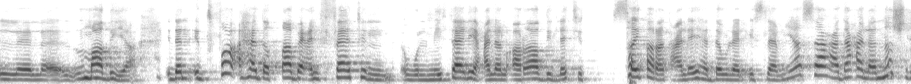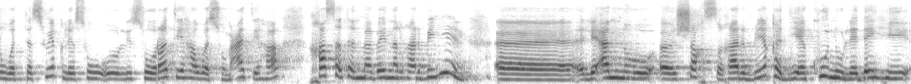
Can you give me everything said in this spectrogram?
الماضية. إذا إضفاء هذا الطابع الفاتن والمثالي على الأراضي التي سيطرت عليها الدولة الإسلامية ساعد على نشر والتسويق لصورتها وسمعتها خاصة ما بين الغربيين. آه، لأنه شخص غربي قد يكون لديه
